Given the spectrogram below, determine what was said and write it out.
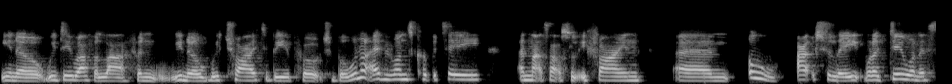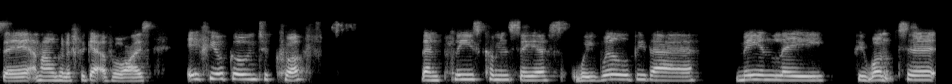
you know, we do have a laugh and, you know, we try to be approachable. We're not everyone's cup of tea and that's absolutely fine. Um, oh, actually, what I do want to say, and I'm going to forget otherwise, if you're going to Crufts, then please come and see us. We will be there. Me and Lee, if you want to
